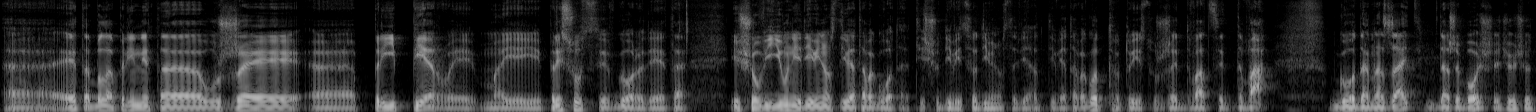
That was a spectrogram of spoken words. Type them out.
э, это было принято уже э, при первой моей присутствии в городе. Это еще в июне 99 года, 1999 года, то есть уже 22 года назад, даже больше чуть-чуть.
